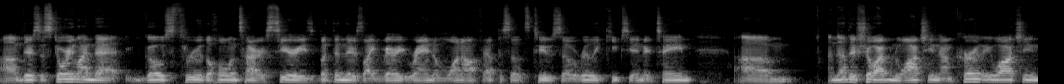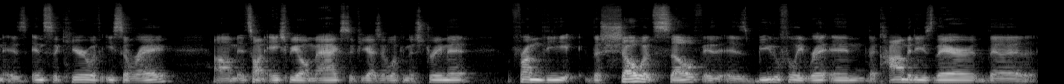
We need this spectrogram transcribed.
um, there's a storyline that goes through the whole entire series, but then there's like very random one-off episodes too, so it really keeps you entertained. Um, another show I've been watching, I'm currently watching, is Insecure with Issa Rae. Um, it's on HBO Max if you guys are looking to stream it. From the the show itself is, is beautifully written. The comedy's there. The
